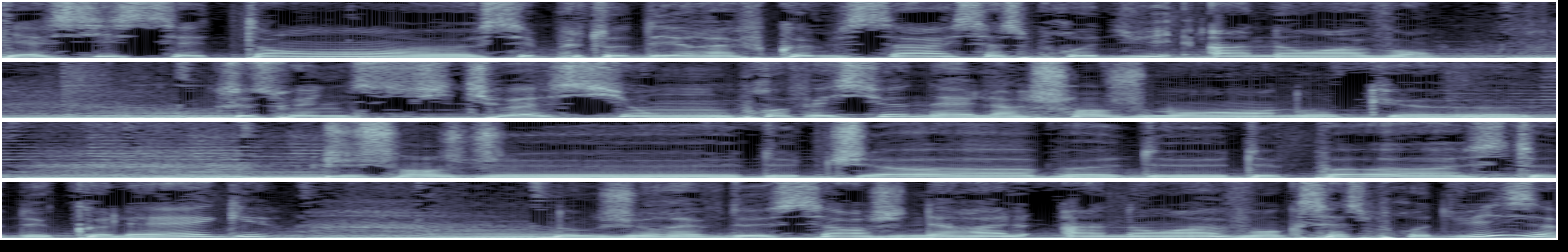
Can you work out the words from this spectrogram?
Il y a 6-7 ans, c'est plutôt des rêves comme ça et ça se produit un an avant. Que ce soit une situation professionnelle, un changement, donc je change de, job, de poste, de collègue. Donc je rêve de ça en général un an avant que ça se produise.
